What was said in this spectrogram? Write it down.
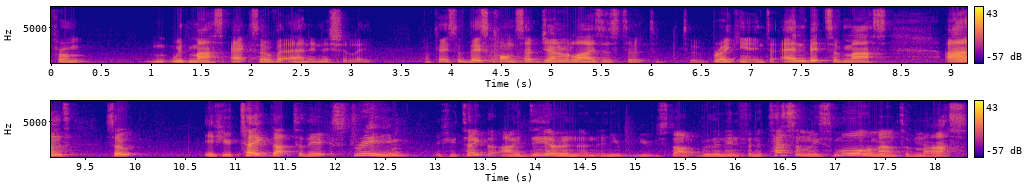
from with mass x over n initially. Okay, so this concept generalizes to, to, to breaking it into n bits of mass. And so if you take that to the extreme, if you take that idea and, and, and you, you start with an infinitesimally small amount of mass,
